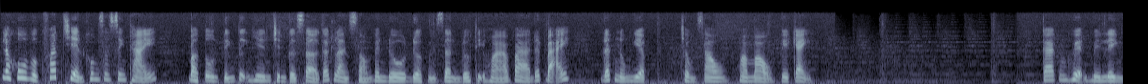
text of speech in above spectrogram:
là khu vực phát triển không gian sinh thái, bảo tồn tính tự nhiên trên cơ sở các làng xóm ven đô được dần đô thị hóa và đất bãi, đất nông nghiệp, trồng rau, hoa màu, cây cảnh. Các huyện Mê Linh,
